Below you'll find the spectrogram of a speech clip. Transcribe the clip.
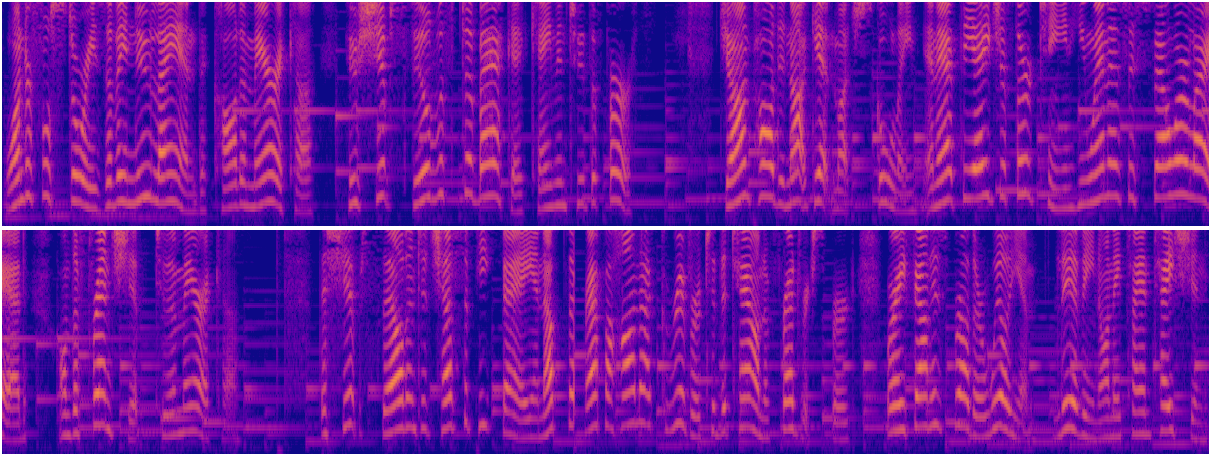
wonderful stories of a new land called America, whose ships filled with tobacco came into the Firth. John Paul did not get much schooling, and at the age of thirteen he went as a sailor lad on the Friendship to America. The ship sailed into Chesapeake Bay and up the Rappahannock River to the town of Fredericksburg, where he found his brother William living on a plantation.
